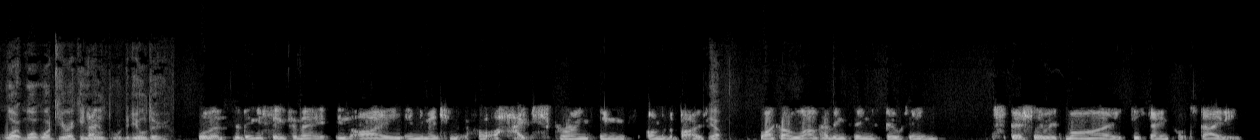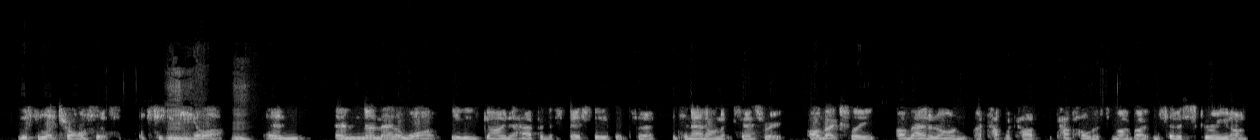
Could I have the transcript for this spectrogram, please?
what what, what do you reckon you'll you'll do? Well, the, the biggest thing for me is I, and you mentioned it before, I hate screwing things onto the boat. Yep. Like I love having things built in, especially with my 15 foot Stavy. This electrolysis, it's just Mm, a killer. mm. And and no matter what, it is going to happen, especially if it's a it's an add-on accessory. I've actually I've added on a couple of cup, cup holders to my boat instead of screwing it on.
